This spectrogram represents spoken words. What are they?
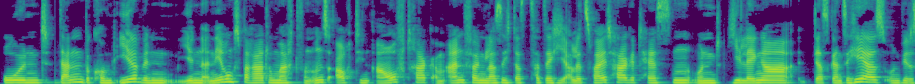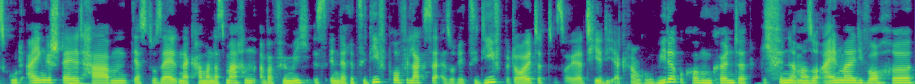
Und dann bekommt ihr, wenn ihr eine Ernährungsberatung macht, von uns auch den Auftrag. Am Anfang lasse ich das tatsächlich alle zwei Tage testen. Und je länger das Ganze her ist und wir das gut eingestellt haben, desto seltener kann man das machen. Aber für mich ist in der Rezidivprophylaxe, also Rezidiv bedeutet, dass euer Tier die Erkrankung wiederbekommen könnte. Ich finde immer so einmal die Woche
